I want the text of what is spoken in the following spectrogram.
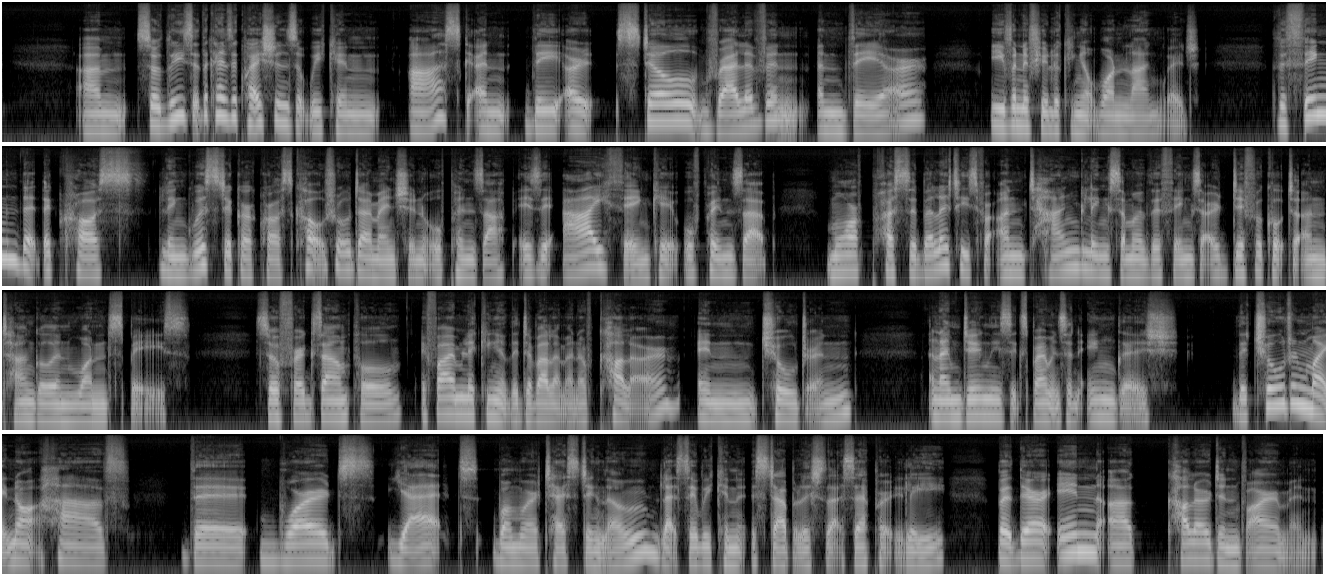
Um, so these are the kinds of questions that we can ask, and they are still relevant and there, even if you're looking at one language. The thing that the cross linguistic or cross cultural dimension opens up is it, I think, it opens up more possibilities for untangling some of the things that are difficult to untangle in one space. So, for example, if I'm looking at the development of color in children and I'm doing these experiments in English, the children might not have the words yet when we're testing them. Let's say we can establish that separately, but they're in a colored environment.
